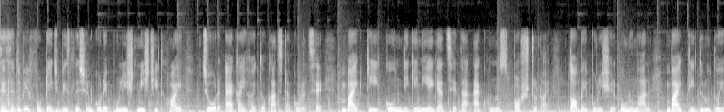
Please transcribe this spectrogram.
সিসিটিভি ফুটেজ বিশ্লেষণ করে পুলিশ নিশ্চিত হয়, চোর একাই হয়তো কাজটা করেছে। বাইকটি কোন দিকে নিয়ে গেছে তা এখনও স্পষ্ট নয়। তবে পুলিশের অনুমান, বাইকটি দ্রুতই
